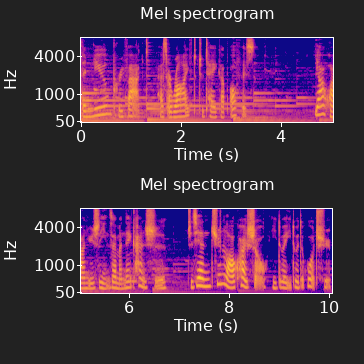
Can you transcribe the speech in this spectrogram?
The new prefect has arrived to take up office. 丫鬟于是隐在门内看时，只见军牢快手一对一对的过去，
